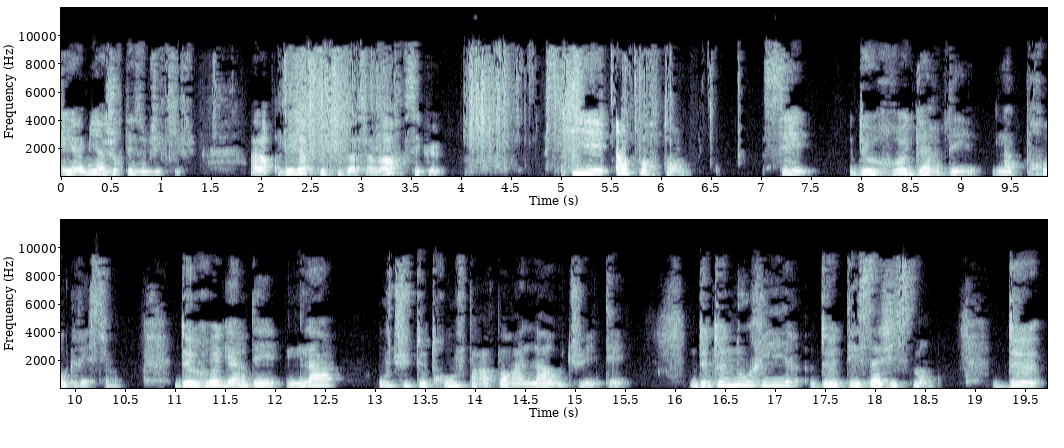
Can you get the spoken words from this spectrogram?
et mis à jour tes objectifs. Alors déjà, ce que tu dois savoir, c'est que ce qui est important, c'est de regarder la progression, de regarder là où tu te trouves par rapport à là où tu étais, de te nourrir de tes agissements, de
